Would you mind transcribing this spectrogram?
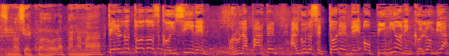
sino hacia Ecuador, a Panamá. Pero no todos coinciden. Por una parte, algunos sectores de opinión en Colombia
